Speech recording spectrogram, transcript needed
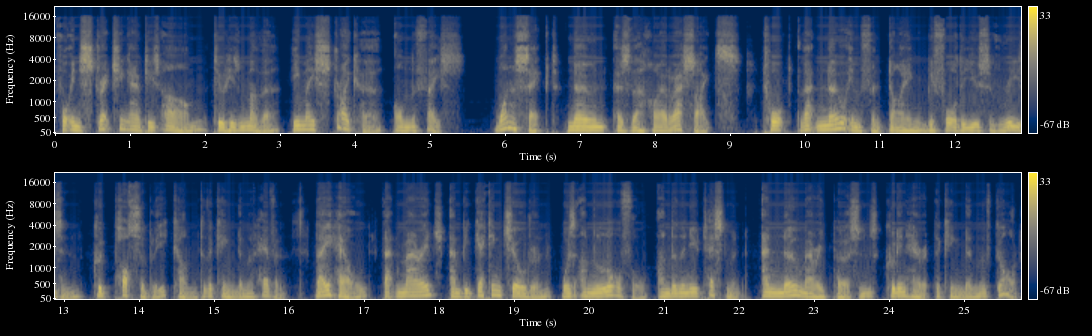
for in stretching out his arm to his mother he may strike her on the face. One sect, known as the Hieracites, taught that no infant dying before the use of reason could possibly come to the kingdom of heaven. They held that marriage and begetting children was unlawful under the New Testament, and no married persons could inherit the kingdom of God.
